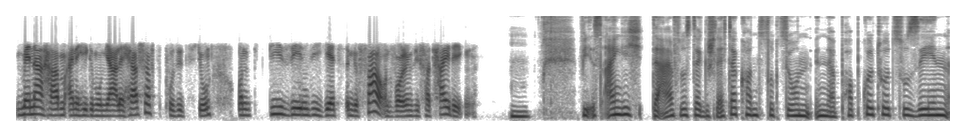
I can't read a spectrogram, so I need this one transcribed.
Männer haben eine hegemoniale Herrschaftsposition und die sehen sie jetzt in Gefahr und wollen sie verteidigen. Mhm. Wie ist eigentlich der Einfluss der Geschlechterkonstruktion in der Popkultur zu sehen,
